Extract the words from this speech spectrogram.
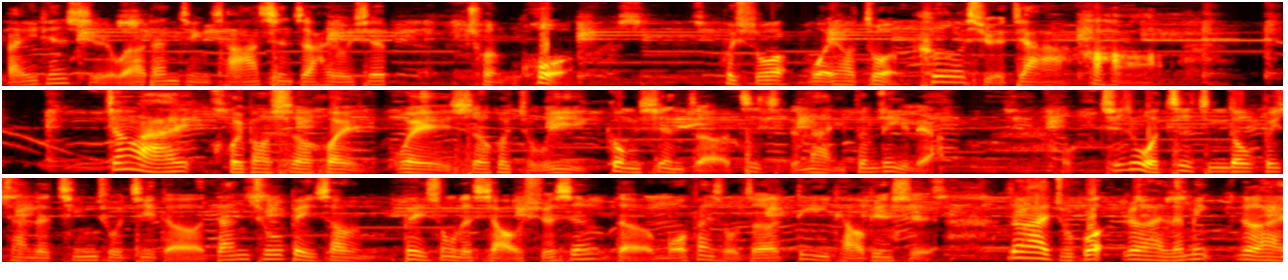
白衣天使，我要当警察，甚至还有一些蠢货会说我要做科学家，哈哈。将来回报社会，为社会主义贡献着自己的那一份力量。其实我至今都非常的清楚记得，当初背上背诵的小学生的模范守则，第一条便是热爱祖国、热爱人民、热爱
